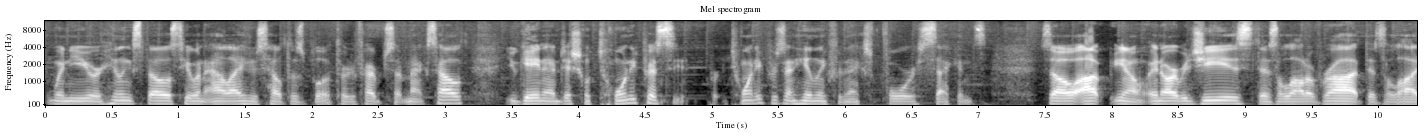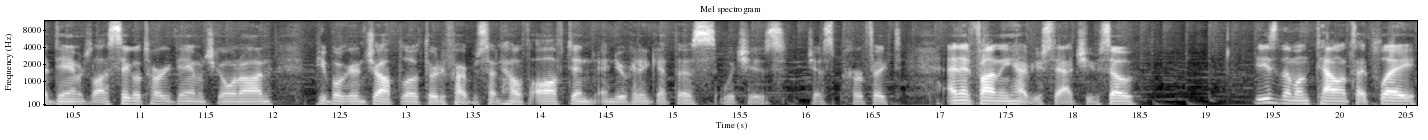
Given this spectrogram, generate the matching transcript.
When your healing spells heal an ally whose health is below 35% max health, you gain an additional 20% 20% healing for the next four seconds. So, uh, you know, in RBGs, there's a lot of rot, there's a lot of damage, a lot of single target damage going on. People are going to drop below 35% health often, and you're going to get this, which is just perfect. And then finally, you have your statue. So, these are the monk talents I play.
